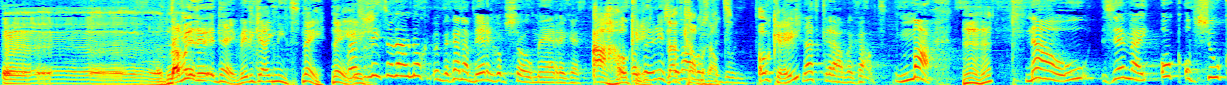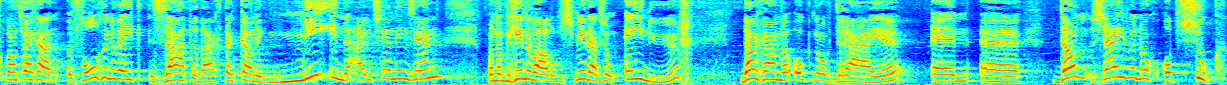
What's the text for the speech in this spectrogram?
Eh, nou, weet, ik- nee, weet ik eigenlijk niet. Nee, nee. Waar ik- ligt er nou nog? We gaan naar Berg op Zoom ergen. Ah, oké. Want er is van alles te doen. Oké. Dat krabbengat. Maar, Mhm. nou zijn wij ook op zoek, want wij gaan volgende week zaterdag, dan kan ik niet in de uitzending zijn, want dan beginnen we al om 's middags om 1 uur. Dan gaan we ook nog draaien en eh, dan zijn we nog op zoek.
